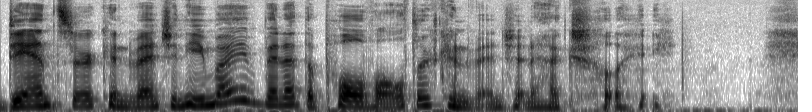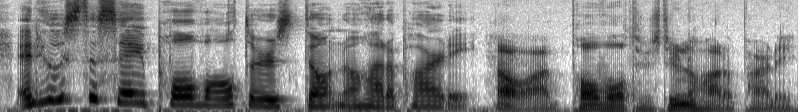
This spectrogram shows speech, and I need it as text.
dancer convention? He might have been at the pole vaulter convention, actually. And who's to say pole vaulters don't know how to party? oh, uh, pole vaulters do know how to party.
